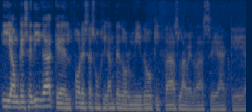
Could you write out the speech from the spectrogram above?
Y aunque se diga que el Forest es un gigante dormido, quizás la verdad sea que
